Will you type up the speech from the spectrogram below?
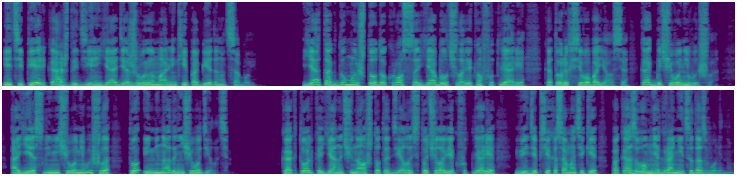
И теперь каждый день я одерживаю маленькие победы над собой. Я так думаю, что до кросса я был человеком в футляре, который всего боялся, как бы чего не вышло. А если ничего не вышло, то и не надо ничего делать. Как только я начинал что-то делать, то человек в футляре в виде психосоматики показывал мне границы дозволенного.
